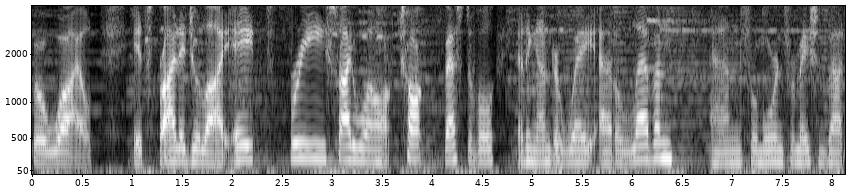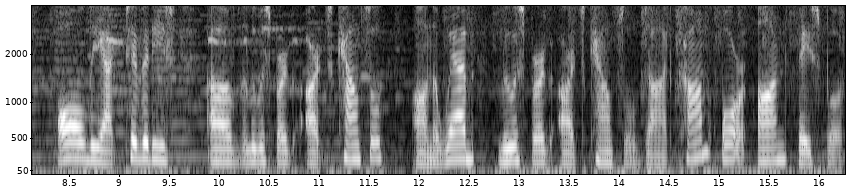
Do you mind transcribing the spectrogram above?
go wild. It's Friday, July 8th, free Sidewalk Chalk Festival getting underway at 11. And for more information about all the activities of the Lewisburg Arts Council on the web, lewisburgartscouncil.com, or on Facebook.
